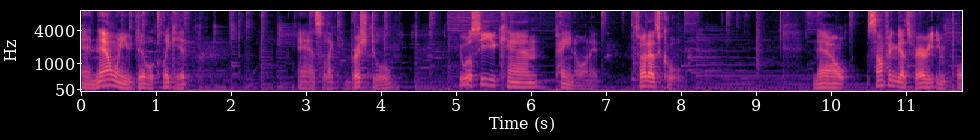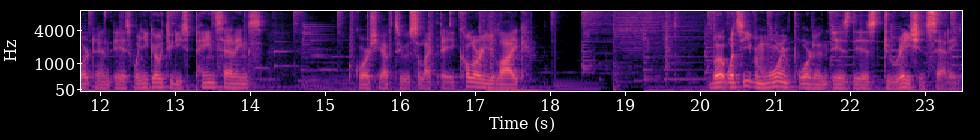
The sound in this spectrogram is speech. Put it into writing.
And now when you double click it and select the brush tool, you will see you can paint on it. So that's cool. Now, something that's very important is when you go to these paint settings, of course you have to select a color you like. But what's even more important is this duration setting.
